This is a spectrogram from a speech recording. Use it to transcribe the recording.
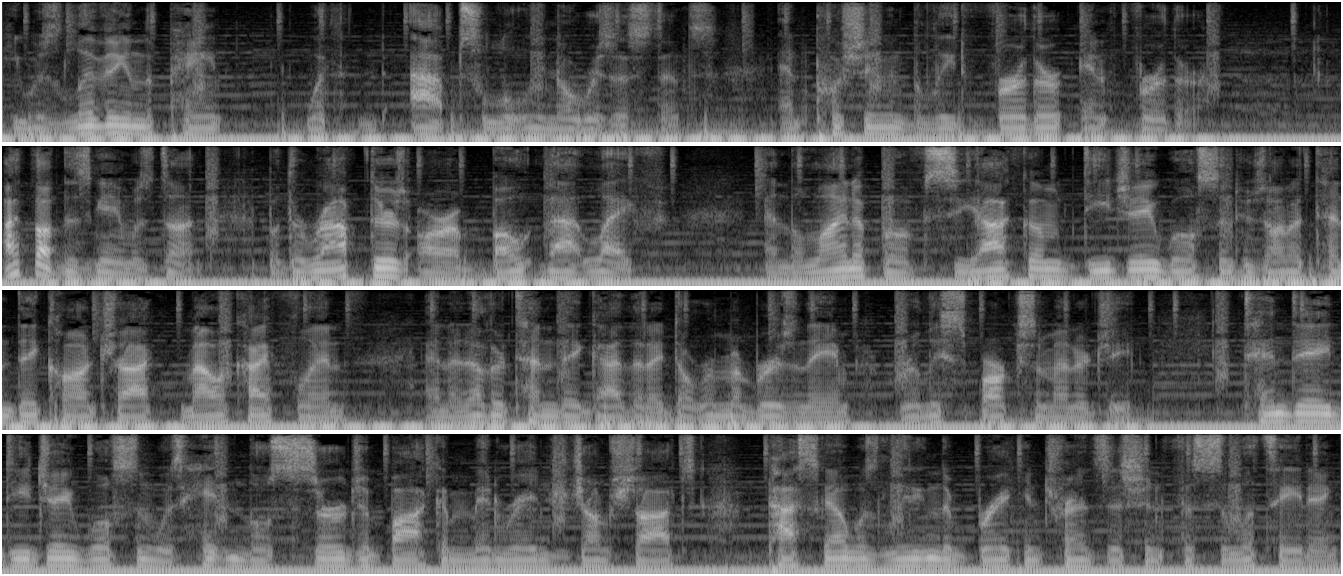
He was living in the paint with absolutely no resistance and pushing the lead further and further. I thought this game was done, but the Raptors are about that life. And the lineup of Siakam, DJ Wilson, who's on a 10 day contract, Malachi Flynn, and another 10 day guy that I don't remember his name really sparked some energy. 10 day DJ Wilson was hitting those Serge Ibaka mid range jump shots. Pascal was leading the break in transition, facilitating,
